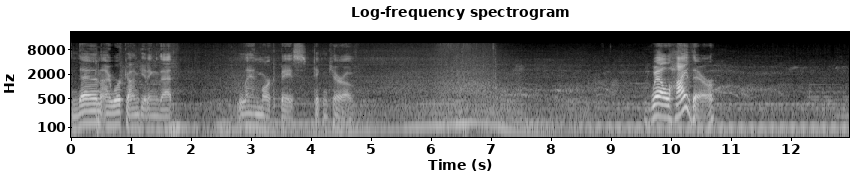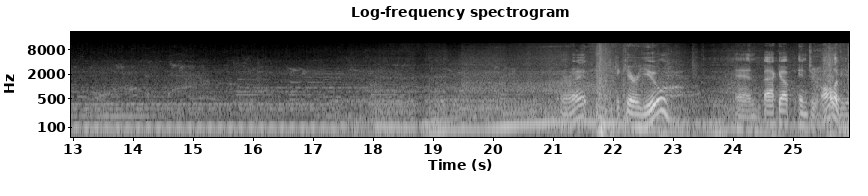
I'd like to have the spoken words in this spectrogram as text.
And then I work on getting that landmark base taken care of. Well, hi there. Care of you. And back up into all of you.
